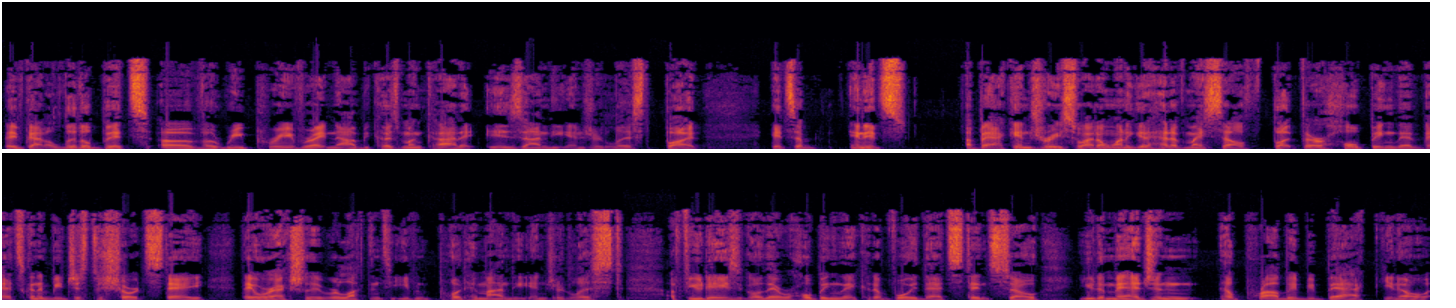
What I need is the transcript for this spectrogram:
they've got a little bit of a reprieve right now because Moncada is on the injured list, but it's a and it's a back injury, so I don't want to get ahead of myself. But they're hoping that that's going to be just a short stay. They were actually reluctant to even put him on the injured list a few days ago. They were hoping they could avoid that stint. So you'd imagine he'll probably be back, you know,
